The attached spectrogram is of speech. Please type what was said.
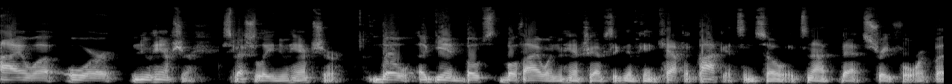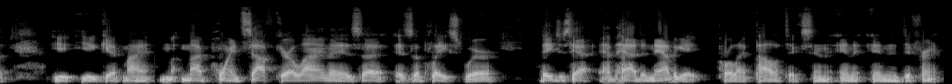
Iowa or New Hampshire, especially New Hampshire. Though again, both both Iowa and New Hampshire have significant Catholic pockets, and so it's not that straightforward. But you, you get my my point. South Carolina is a is a place where they just ha- have had to navigate pro life politics in, in in a different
